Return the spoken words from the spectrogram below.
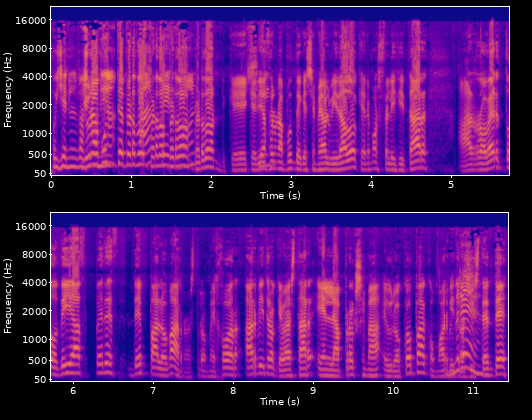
Oye, en el y un apunte, perdón, ah, perdón, perdón, perdón, que quería sí. hacer un apunte que se me ha olvidado. Queremos felicitar a Roberto Díaz Pérez de Palomar, nuestro mejor árbitro que va a estar en la próxima Eurocopa como árbitro Hombre. asistente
